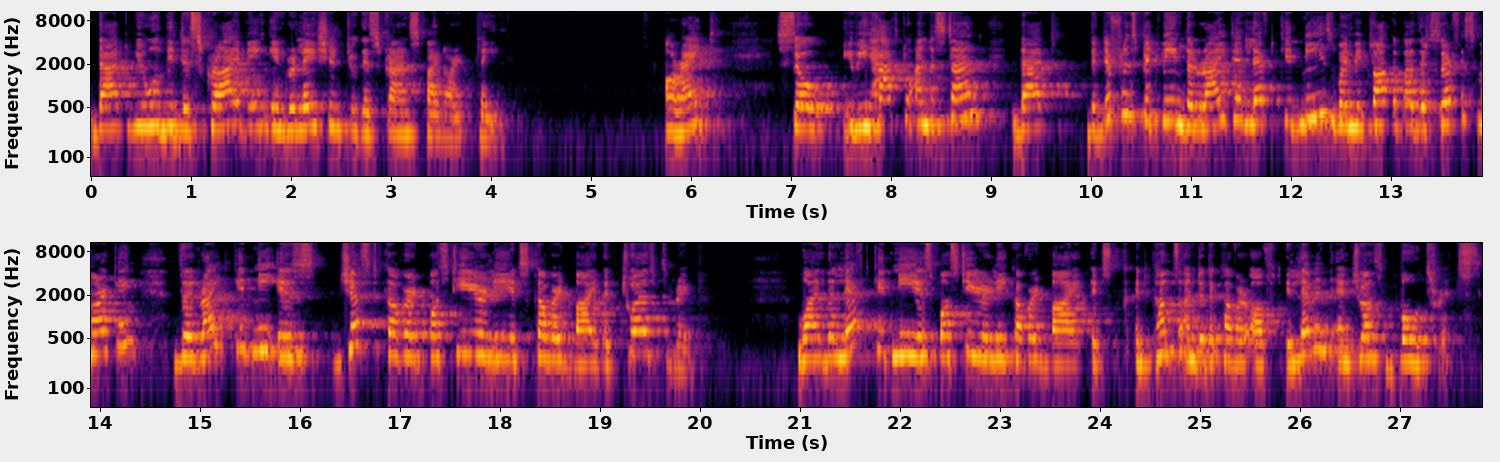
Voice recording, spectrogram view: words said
that we will be describing in relation to this transpyloric plane. All right, so we have to understand that the difference between the right and left kidneys when we talk about the surface marking the right kidney is just covered posteriorly it's covered by the 12th rib while the left kidney is posteriorly covered by its it comes under the cover of 11th and 12th both ribs.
